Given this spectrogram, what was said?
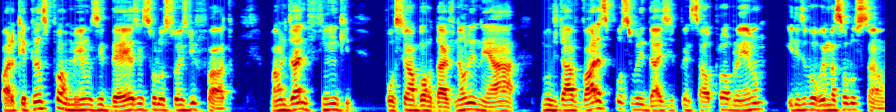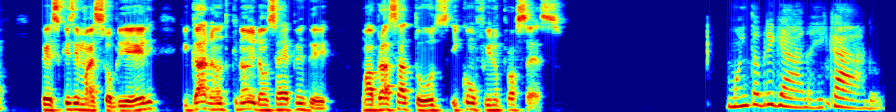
para que transformemos ideias em soluções de fato. Mas o Design Thinking, por ser uma abordagem não linear, nos dá várias possibilidades de pensar o problema e desenvolver uma solução. Pesquise mais sobre ele e garanto que não irão se arrepender. Um abraço a todos e confie no processo. Muito obrigada, Ricardo.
